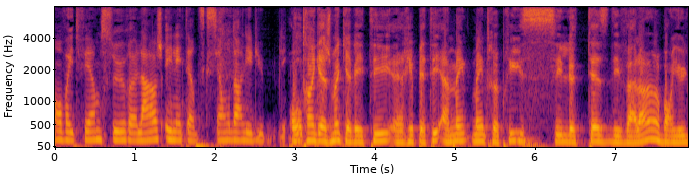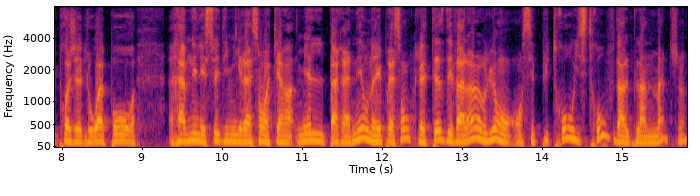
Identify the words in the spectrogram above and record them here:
on va être ferme sur euh, l'âge et l'interdiction dans les lieux publics. Autre engagement qui avait été euh, répété à maintes, maintes reprises, c'est le test des valeurs. Bon, il y a eu le projet de loi pour ramener les seuils d'immigration à 40 000 par année. On a l'impression que le test des valeurs, lui, on, on sait plus trop où il se trouve dans le plan de match. là.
